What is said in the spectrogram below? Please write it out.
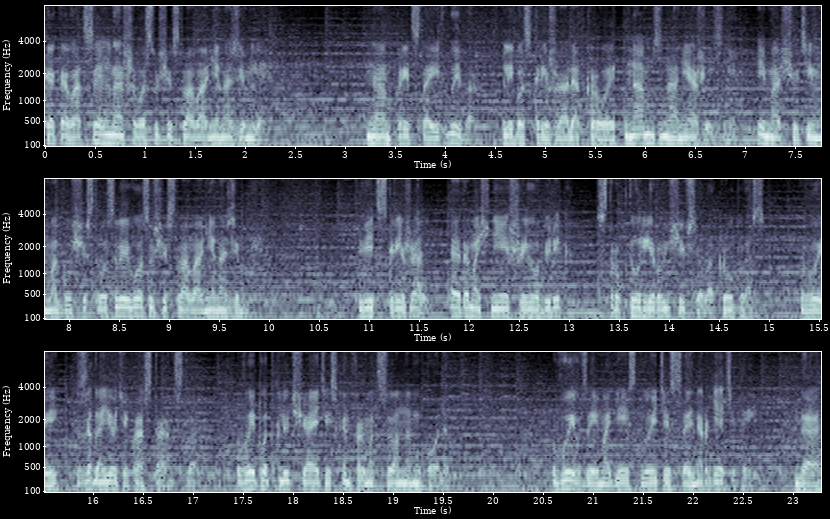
Какова цель нашего существования на Земле? Нам предстоит выбор, либо скрижаль откроет нам знание о жизни, и мы ощутим могущество своего существования на Земле. Ведь скрижаль – это мощнейший оберег, структурирующий все вокруг вас. Вы задаете пространство. Вы подключаетесь к информационному полю. Вы взаимодействуете с энергетикой. Да,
